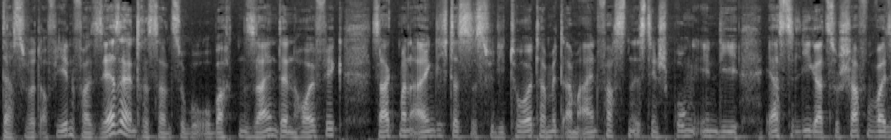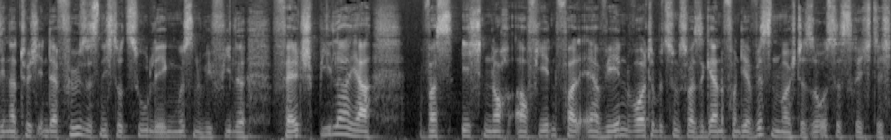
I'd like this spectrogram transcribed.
Das wird auf jeden Fall sehr, sehr interessant zu beobachten sein, denn häufig sagt man eigentlich, dass es für die Torhüter mit am einfachsten ist, den Sprung in die erste Liga zu schaffen, weil sie natürlich in der Physis nicht so zulegen müssen wie viele Feldspieler. Ja, was ich noch auf jeden Fall erwähnen wollte, beziehungsweise gerne von dir wissen möchte, so ist es richtig.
